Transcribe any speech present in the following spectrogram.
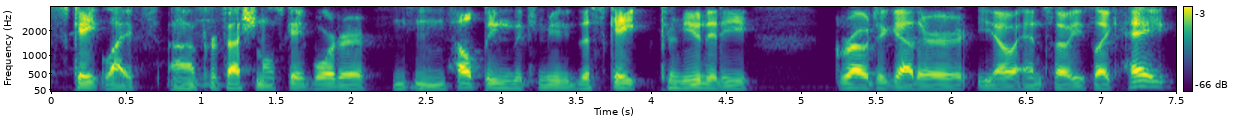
skate life uh, Mhm. professional skateboarder Mm-hmm. helping the community the skate community grow together you know and so he's like hey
